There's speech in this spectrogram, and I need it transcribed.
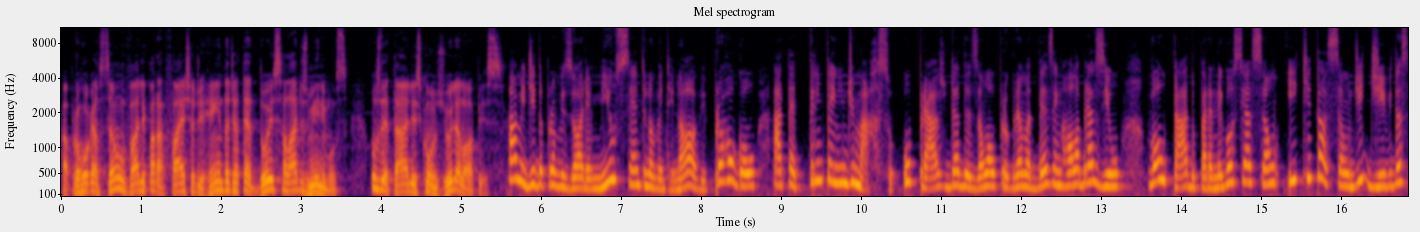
A prorrogação vale para a faixa de renda de até dois salários mínimos. Os detalhes com Júlia Lopes. A medida provisória 1199 prorrogou até 31 de março o prazo de adesão ao programa Desenrola Brasil, voltado para negociação e quitação de dívidas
